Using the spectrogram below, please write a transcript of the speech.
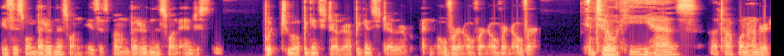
is this one better than this one? Is this one better than this one? And just put two up against each other, up against each other, and over and over and over and over. Until he has a top 100.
